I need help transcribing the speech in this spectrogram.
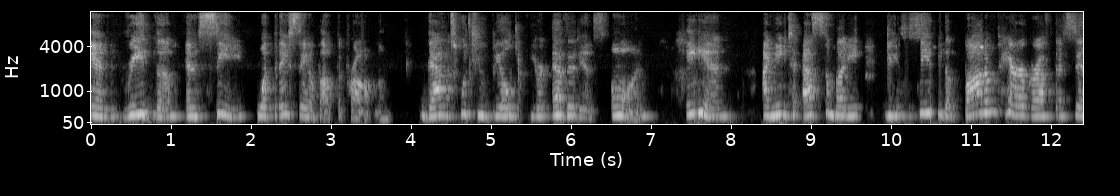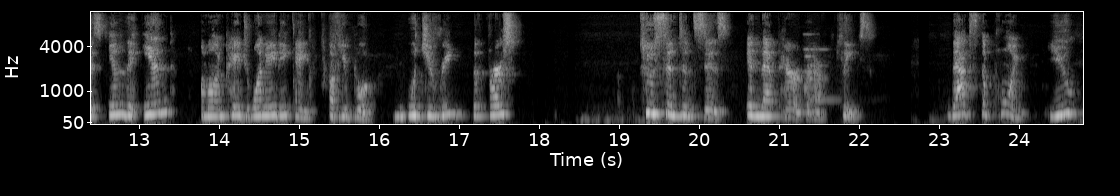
and read them and see what they say about the problem. That's what you build your evidence on. And I need to ask somebody, do you see the bottom paragraph that says in the end? I'm on page 188 of your book. Would you read the first two sentences in that paragraph, please? That's the point. You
